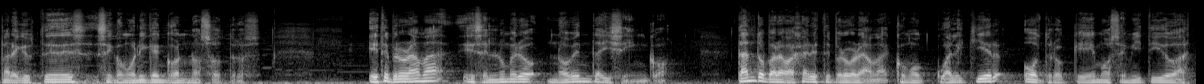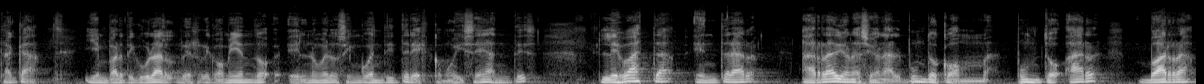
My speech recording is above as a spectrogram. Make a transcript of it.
para que ustedes se comuniquen con nosotros. Este programa es el número 95. Tanto para bajar este programa como cualquier otro que hemos emitido hasta acá, y en particular les recomiendo el número 53, como hice antes, les basta entrar a radionacional.com.ar barra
